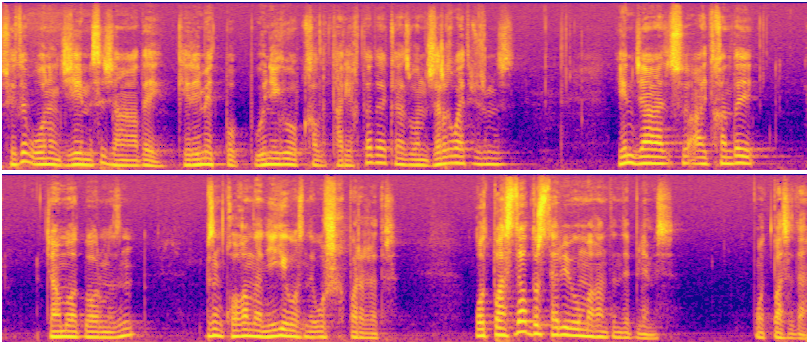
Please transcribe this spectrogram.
Сөйтіп оның жемісі жаңағыдай керемет болып өнеге болып қалды тарихта да қазір оны жыр қылып айтып жүрміз. Енді жаңа айтқандай жанболат бауырымыздың біздің қоғамда неге осындай ушығып бара жатыр? Отбасыда дұрыс тәрбие болмағандықтан деп білеміз. Отбасыда.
